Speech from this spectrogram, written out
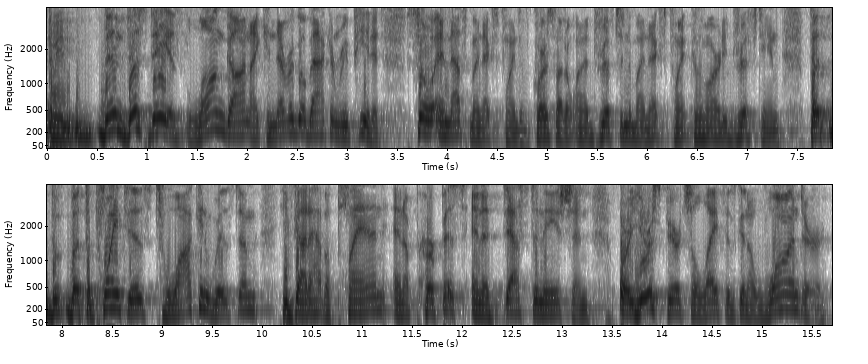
I mean, then this day is long gone. I can never go back and repeat it. So, and that's my next point, of course, but I don't want to drift into my next point because I'm already drifting. But the, but the point is to walk in wisdom, you've got to have a plan and a purpose and a destination, or your spiritual life is going to wander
